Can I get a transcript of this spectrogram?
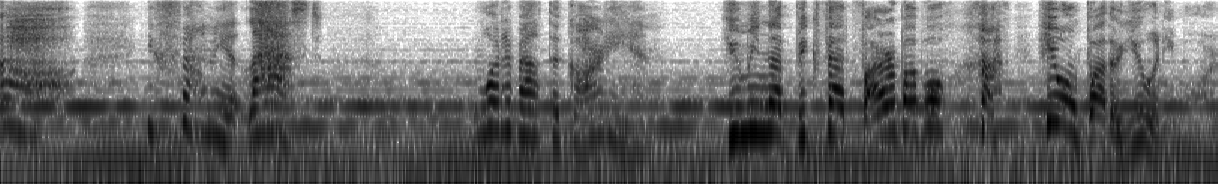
Oh, you found me at last. What about the Guardian? You mean that big fat fire bubble? Ha, he won't bother you anymore.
